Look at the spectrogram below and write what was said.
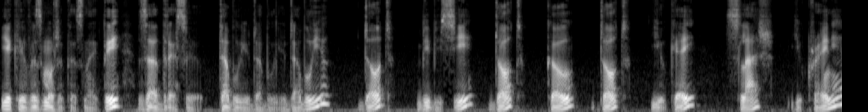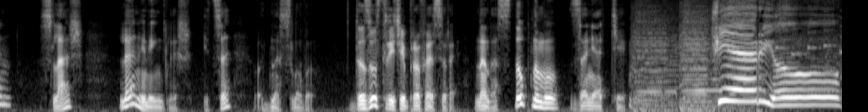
який ви зможете знайти за адресою www.bbc.co.uk slash Ukrainian slash Learning English. І це одне слово. До зустрічі, професоре, на наступному занятті. Cheerio!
